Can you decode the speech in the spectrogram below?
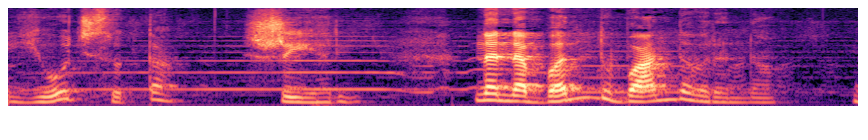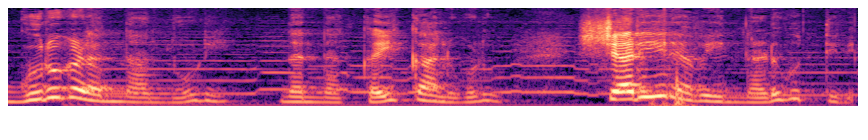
ಯೋಚಿಸುತ್ತಾ? ಶ್ರೀಹರಿ, ನನ್ನ ಬಂಧು ಬಾಂಧವರನ್ನ, ಗುರುಗಳನ್ನ ನೋಡಿ ನನ್ನ ಕೈಕಾಲುಗಳು ಶರೀರವೇ ನಡುಗುತ್ತಿವೆ.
